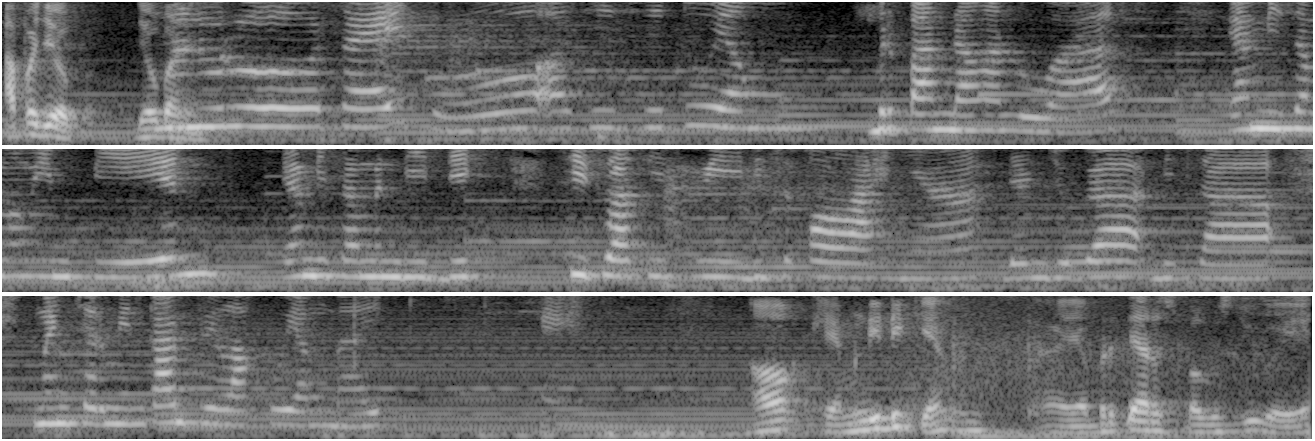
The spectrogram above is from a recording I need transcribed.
Apa jawab? Jawabannya? Menurut saya itu OSIS itu yang berpandangan luas, yang bisa memimpin, yang bisa mendidik siswa-siswi di sekolahnya dan juga bisa mencerminkan perilaku yang baik. Oke, mendidik ya. Eh, Ya berarti harus bagus juga ya.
